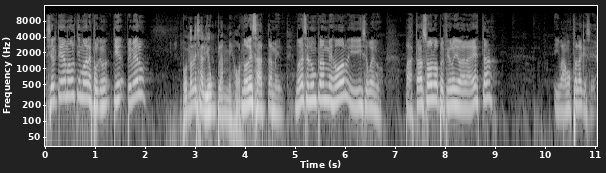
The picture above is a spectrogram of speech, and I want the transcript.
si él te llama a última hora es porque, no- tiene- primero, pues no le salió un plan mejor. no le exactamente. No le salió un plan mejor y dice, bueno, para estar solo prefiero llevar a esta y vamos para la que sea.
